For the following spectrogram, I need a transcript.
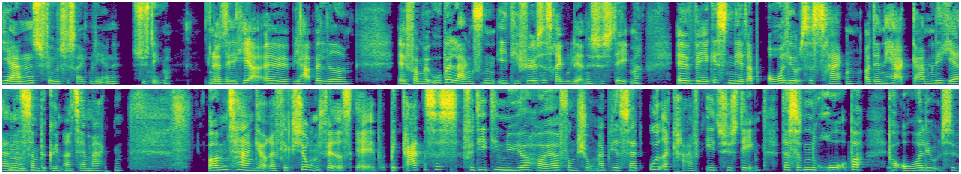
hjernens følelsesregulerende systemer. Ja, det er her, øh, vi har balladen. Øh, for med ubalancen i de følelsesregulerende systemer øh, vækkes netop overlevelsestrangen og den her gamle hjerne, mm. som begynder at tage magten. Omtanke og refleksionsfællesskab begrænses, fordi de nyere højere funktioner bliver sat ud af kraft i et system, der sådan råber på overlevelse.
